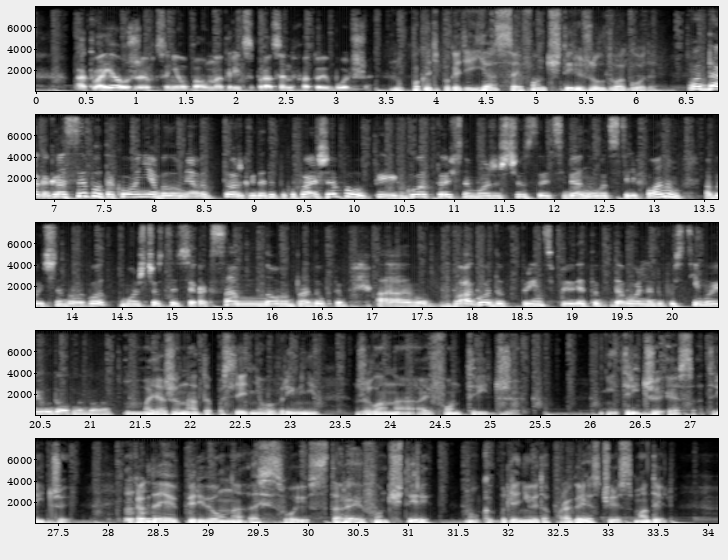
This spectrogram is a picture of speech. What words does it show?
А твоя уже в цене упала на 30%, а то и больше. Ну, погоди, погоди. Я с iPhone 4 жил два года. Вот да, как раз с Apple такого не было. У меня вот тоже, когда ты покупаешь Apple, ты год точно можешь чувствовать себя, ну вот с телефоном обычно было год, можешь чувствовать себя как с самым новым продуктом. А вот два года, в принципе, это довольно допустимо и удобно было. Моя жена до последнего времени жила на iPhone 3G. Не 3GS, а 3G. И Мгм. когда я ее перевел на свой старый iPhone 4, ну, как бы для нее это прогресс через модель,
